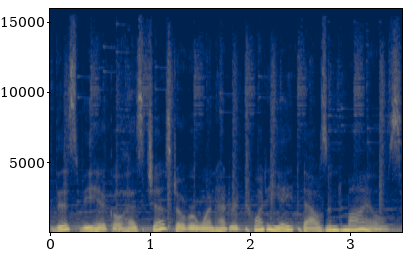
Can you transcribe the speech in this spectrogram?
This vehicle has just over 128,000 miles.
